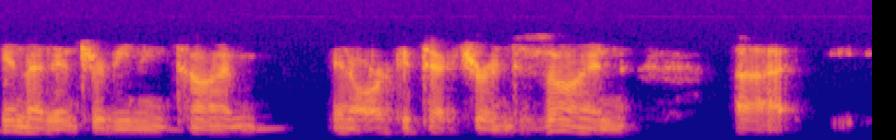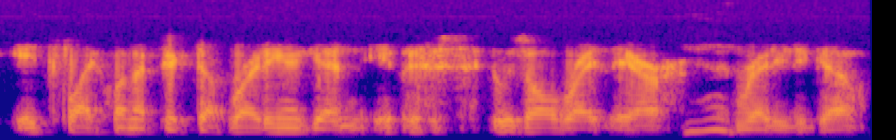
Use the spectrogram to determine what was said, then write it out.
in that intervening time in architecture and design, uh, it's like when I picked up writing again, it was it was all right there yeah. and ready to go.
